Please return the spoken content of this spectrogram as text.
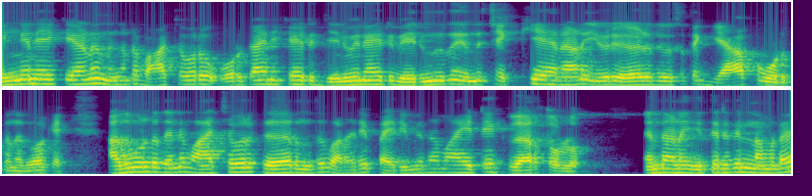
എങ്ങനെയൊക്കെയാണ് നിങ്ങളുടെ വാച്ച് അവർ ഓർഗാനിക്കായിട്ട് ജെനുവിൻ ആയിട്ട് വരുന്നത് എന്ന് ചെക്ക് ചെയ്യാനാണ് ഈ ഒരു ഏഴ് ദിവസത്തെ ഗ്യാപ്പ് കൊടുക്കുന്നത്. ഓക്കെ അതുകൊണ്ട് തന്നെ വാച്ച് അവർ കയറുന്നത് വളരെ പരിമിതമായിട്ടേ കയറത്തുള്ളൂ എന്താണ്? ഇത്തരത്തിൽ നമ്മുടെ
